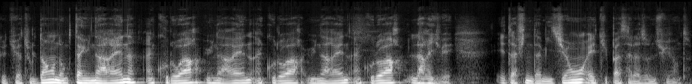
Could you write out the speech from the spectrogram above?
que tu as tout le temps. Donc tu as une arène, un couloir, une arène, un couloir, une arène, un couloir, l'arrivée. Et tu fini ta mission et tu passes à la zone suivante.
